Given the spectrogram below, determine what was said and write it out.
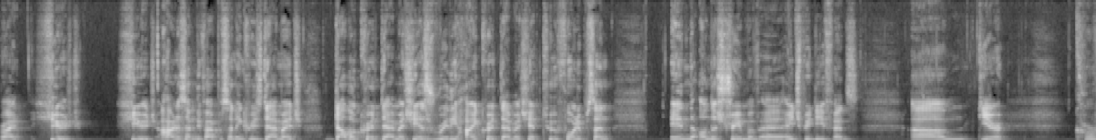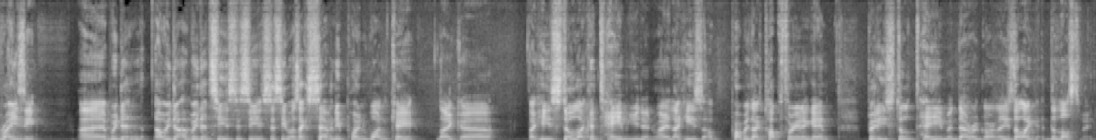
Right? Huge. Huge. 175% increased damage, double crit damage. He has really high crit damage. He had 240% in on the stream of uh, HP defense um, gear. Crazy. Uh, we didn't. Oh, we don't. We did see CC. CC was like 70.1k. Like, uh, like he's still like a tame unit, right? Like he's uh, probably like top three in the game, but he's still tame in that regard. Like, he's not like the Lost Vayne.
